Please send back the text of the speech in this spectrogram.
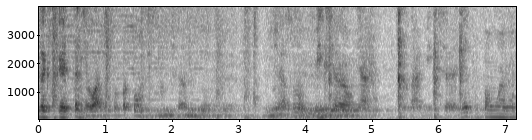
Так сказать, да не ладно, то потом. Сейчас. Сейчас, ну, миксера у меня, знаю, миксера нету, по-моему.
